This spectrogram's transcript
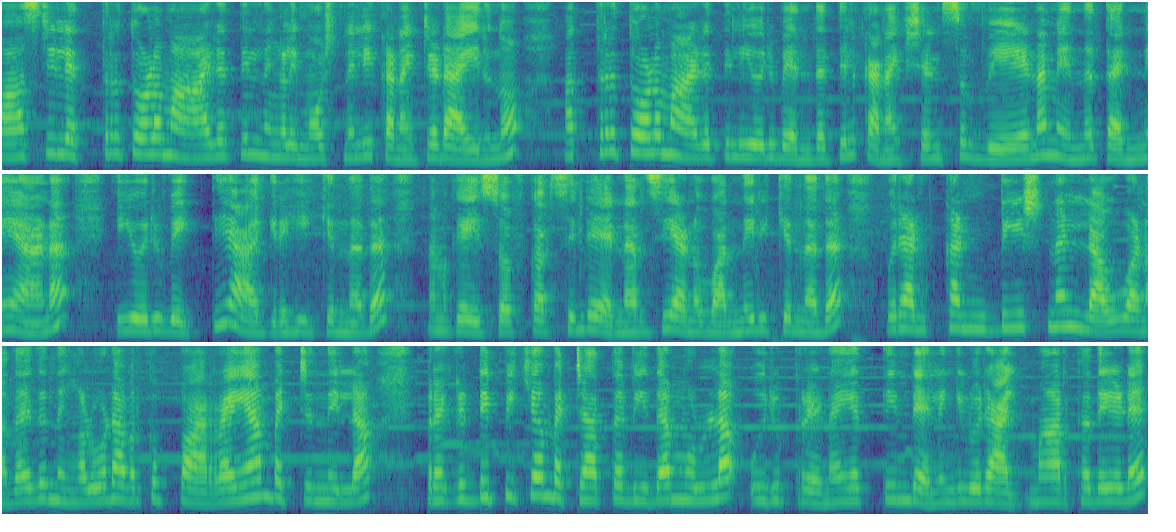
പാസ്റ്റിൽ എത്രത്തോളം ആഴത്തിൽ നിങ്ങൾ ഇമോഷണലി കണക്റ്റഡ് ആയിരുന്നോ അത്രത്തോളം ആഴത്തിൽ ഈ ഒരു ബന്ധത്തിൽ കണക്ഷൻസ് വേണം എന്ന് തന്നെയാണ് ഈ ഒരു വ്യക്തി ആഗ്രഹിക്കുന്നത്. നമുക്ക് ഏസ് ഓഫ് കപ്സിന്റെ എനർജിയാണ് വന്നിരിക്കുന്നത്. ഒരു അൺകണ്ടീഷണൽ ലവ് ആണ്. അതായത് നിങ്ങളോട് അവർക്ക് പറയാൻ പറ്റുന്നില്ല പ്രകടിപ്പിക്കാൻ പറ്റാത്ത വിധമുള്ള ഒരു പ്രണയത്തിന്റെ അല്ലെങ്കിൽ ഒരു ആത്മാർത്ഥതയുടെ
